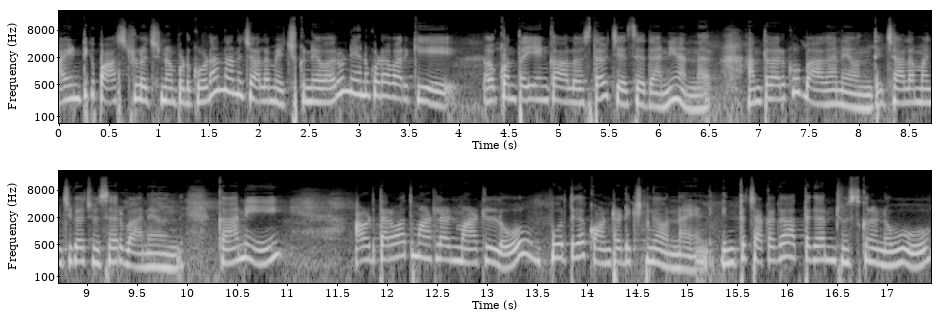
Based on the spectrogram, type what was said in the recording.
ఆ ఇంటికి పాస్టర్లు వచ్చినప్పుడు కూడా నన్ను చాలా మెచ్చుకునేవారు. నేను కూడా వారికి కొంత ఏం కావాలో వస్తే అవి చేసేదాన్ని అన్నారు. అంతవరకు బాగానే ఉంది. చాలా మంచిగా చూశారు బాగానే ఉంది. కానీ ఆవిడ తర్వాత మాట్లాడిన మాటల్లో పూర్తిగా కాంట్రడిక్షన్గా ఉన్నాయండి. ఇంత చక్కగా అత్తగారిని చూసుకున్న నువ్వు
